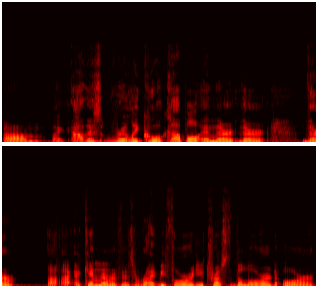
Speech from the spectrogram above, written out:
Um, like, oh, this really cool couple, and they're they're they're. I I can't remember if it was right before you trusted the Lord or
